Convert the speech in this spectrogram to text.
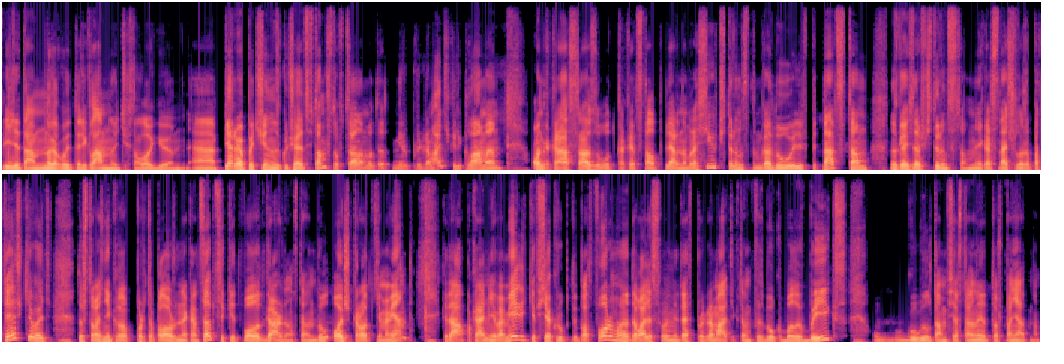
или там, ну, какую-то рекламную технологию. А, первая причина заключается в том, что в целом вот этот мир программатики рекламы, он как раз сразу, вот как это стало популярно в России в 2014 году или в 2015, ну, скорее всего, в 2014, мне кажется, начал уже потрескивать, то, что возникла противоположная концепция этих Walled Gardens. Там был очень короткий момент, когда, по крайней мере, в Америке все крупные платформы давали свой метод в programmatic. Там в Facebook был FBX, Google, там все остальные, тоже понятно.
